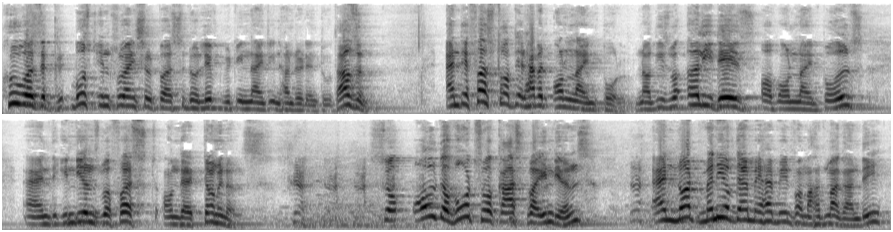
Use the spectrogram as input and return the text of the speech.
who was the most influential person who lived between 1900 and 2000. And they first thought they'd have an online poll. Now, these were early days of online polls, and the Indians were first on their terminals. so all the votes were cast by Indians, and not many of them may have been for Mahatma Gandhi.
